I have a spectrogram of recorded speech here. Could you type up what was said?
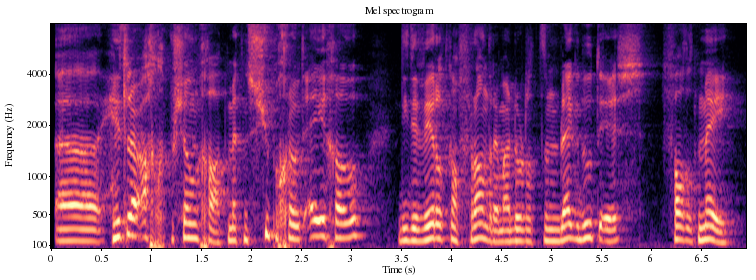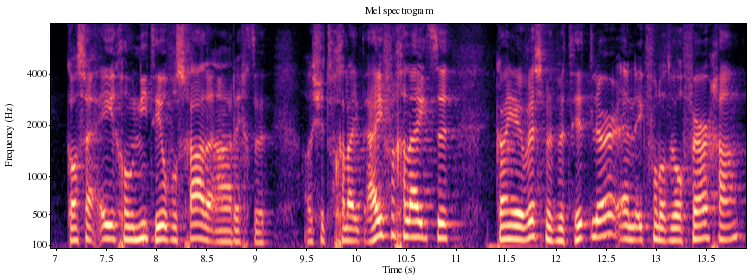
eh Hitler-achtig persoon gehad met een supergroot ego die de wereld kan veranderen. Maar doordat het een black dude is, valt het mee. Kan zijn ego niet heel veel schade aanrichten. Als je het vergelijkt. Hij vergelijkte Kanye West met, met Hitler en ik vond dat wel ver gaan.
